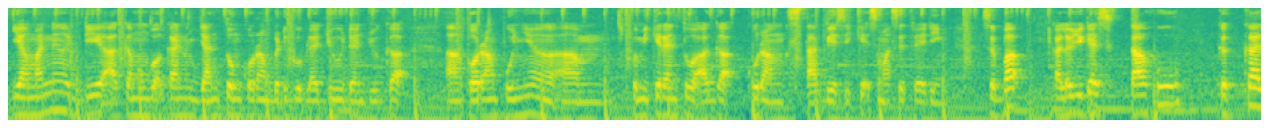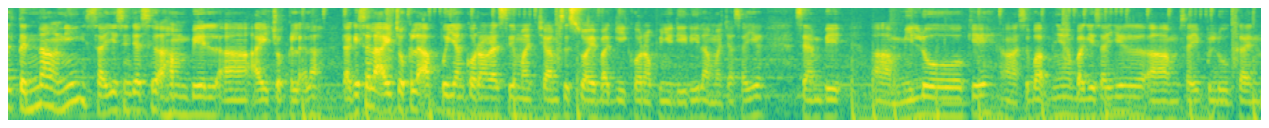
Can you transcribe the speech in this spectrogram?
yang mana dia akan membuatkan jantung korang berdegup laju dan juga uh, korang punya um, pemikiran tu agak kurang stabil sikit semasa trading. Sebab kalau you guys tahu kekal tenang ni saya sentiasa ambil uh, air coklat lah. Tak kisahlah air coklat apa yang korang rasa macam sesuai bagi korang punya diri lah. Macam saya saya ambil uh, Milo okay? uh, sebabnya bagi saya um, saya perlukan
